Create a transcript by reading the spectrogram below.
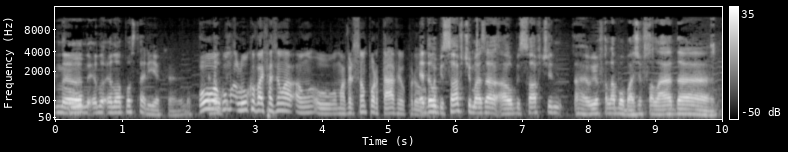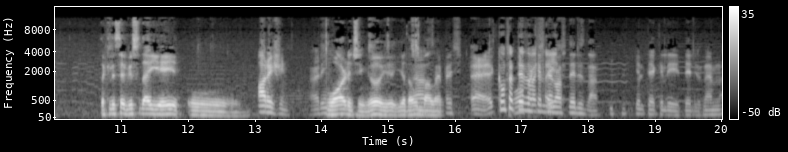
não, eu, não, eu não apostaria, cara. Não- Ou é algum maluco vai fazer uma, um- uma versão portável pro. É da Ubisoft, mas a, a Ubisoft. Ah, eu ia falar bobagem, ia falar da. Daquele serviço da EA, o. Origin. O Origin. Eu ia, ia dar um Ah, balão. Steam. É, com certeza vai aquele sair. negócio deles lá. Que ele tem aquele deles mesmo, né?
